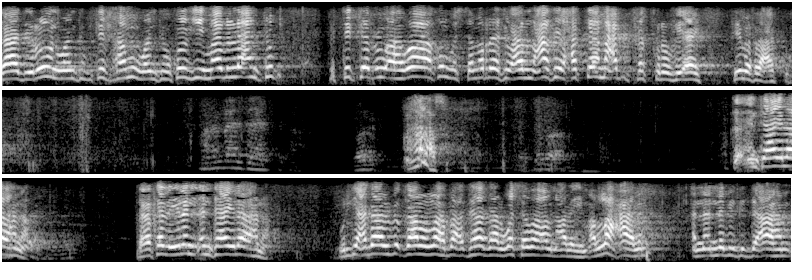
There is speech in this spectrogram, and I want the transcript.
قادرون وأنتم بتفهموا وأنتم كل شيء. ما بالله أنتم تتبعوا أهواءكم واستمرتوا على المعاصي حتى ما عاد تفكروا في أي في مصلحتكم. خلاص. انتهى إلى هنا. هكذا إلى انتهى إلى هنا. ورجع قال قال الله بعدها قال وسواء عليهم. الله عالم أن النبي قد دعاهم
